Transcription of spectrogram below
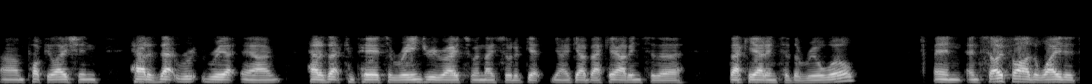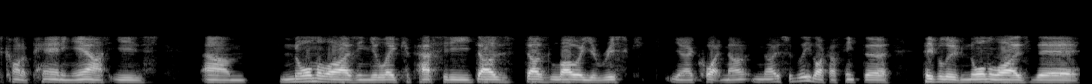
um, population, how does that re, re, uh, how does that compare to re-injury rates when they sort of get you know go back out into the back out into the real world? And and so far the way that's kind of panning out is um, normalizing your leg capacity does does lower your risk, you know, quite no- noticeably. Like I think the people who've normalized their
